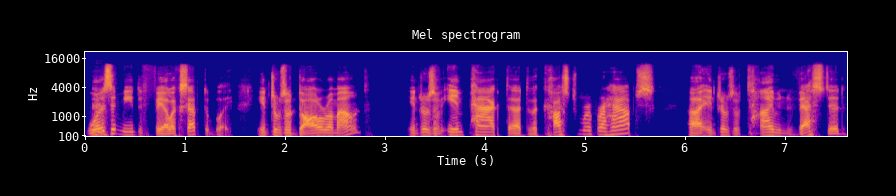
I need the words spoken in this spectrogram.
What hmm. does it mean to fail acceptably in terms of dollar amount, in terms of impact uh, to the customer, perhaps, uh, in terms of time invested?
